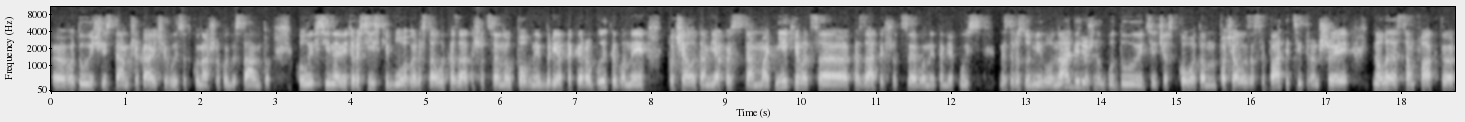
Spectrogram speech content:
е, готуючись там, чекаючи висадку нашого десанту. Коли всі навіть російські блогери стали казати, що це ну повний бред таке робити, вони почали там якось там отнекиватися, казати, що це вони там якусь незрозумілу набережну будують. Частково там почали засипати ці траншеї. Ну але сам факт е,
